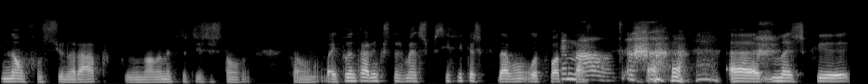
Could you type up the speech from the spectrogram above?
não funcionará, porque normalmente os artistas estão então, bem, estou a entrar em questões mais específicas que davam outro é podcast. É mal. uh, mas que,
